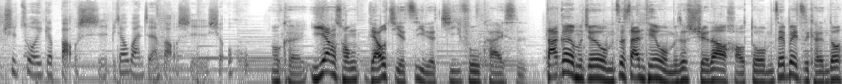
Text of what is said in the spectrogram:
去做一个保湿，比较完整的保湿修护。OK，一样从了解自己的肌肤开始。大哥有没有觉得我们这三天我们就学到好多？我们这辈子可能都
